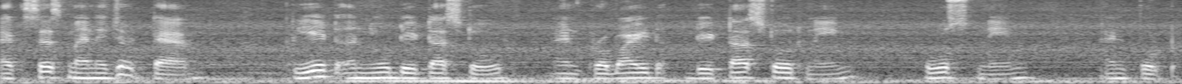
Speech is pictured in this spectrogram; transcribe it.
access manager tab create a new data store and provide data store name host name and port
